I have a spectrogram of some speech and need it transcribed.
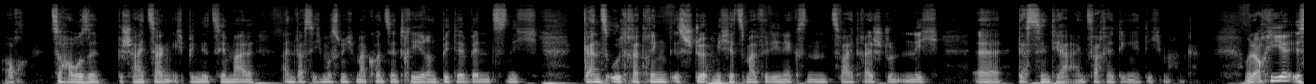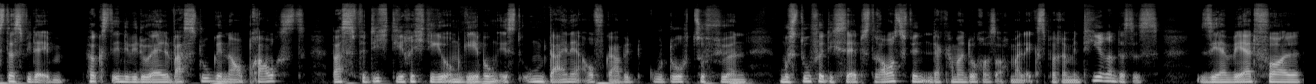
auch zu Hause Bescheid sagen, ich bin jetzt hier mal an was, ich muss mich mal konzentrieren, bitte, wenn es nicht ganz ultra dringend ist, stört mich jetzt mal für die nächsten zwei, drei Stunden nicht. Äh, das sind ja einfache Dinge, die ich machen kann. Und auch hier ist das wieder eben höchst individuell, was du genau brauchst, was für dich die richtige Umgebung ist, um deine Aufgabe gut durchzuführen, musst du für dich selbst rausfinden. Da kann man durchaus auch mal experimentieren. Das ist sehr wertvoll.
